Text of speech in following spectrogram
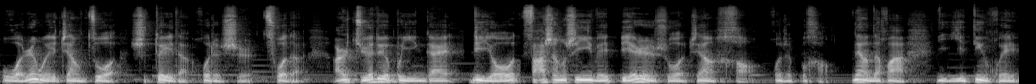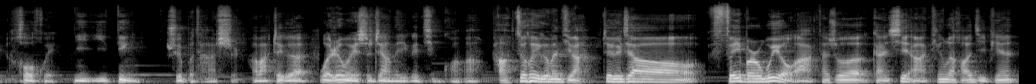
我认为这样做是对的，或者是错的，而绝对不应该理由发生是因为别人说这样好或者不好，那样的话你一定会后悔，你一定。睡不踏实，好吧，这个我认为是这样的一个情况啊。好，最后一个问题吧，这个叫 Faber Will 啊，他说感谢啊，听了好几篇，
